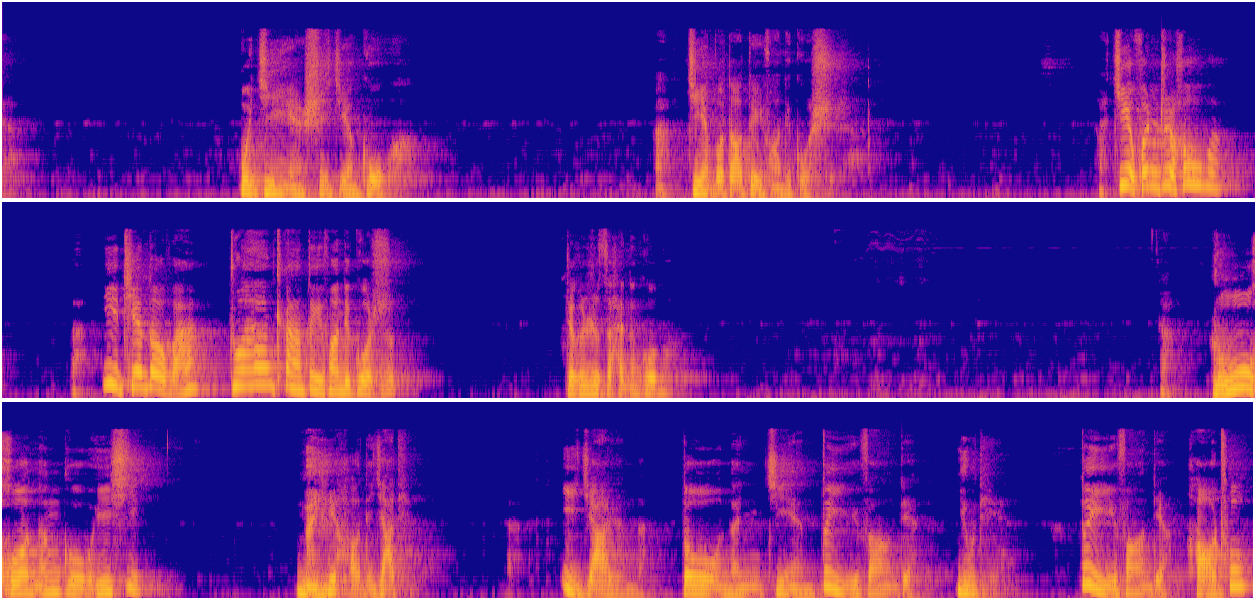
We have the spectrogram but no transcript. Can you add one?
“不见世间过”，啊，见不到对方的过失，啊，结婚之后啊，啊，一天到晚专看对方的过失，这个日子还能过吗？如何能够维系美好的家庭？一家人呢都能见对方的优点，对方的好处，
